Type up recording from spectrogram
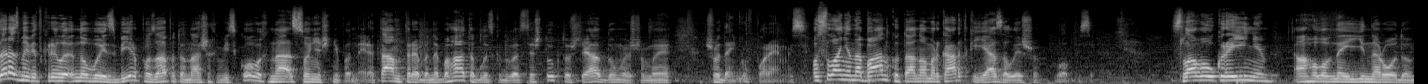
Зараз ми відкрили новий збір по запиту наших військових на сонячні панелі. Там треба небагато, близько 20 штук, тож я думаю, що ми швиденько впораємось. Посилання на банку та номер картки я залишу в описі. Слава Україні, а головне її народу.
